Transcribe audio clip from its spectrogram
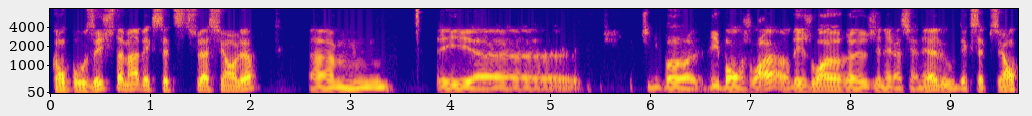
composer justement avec cette situation-là. et il va, des bons joueurs, des joueurs générationnels ou d'exception,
